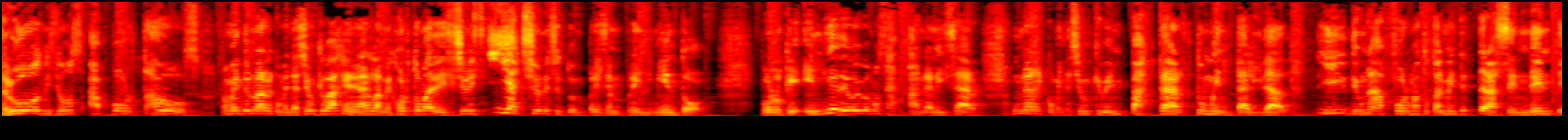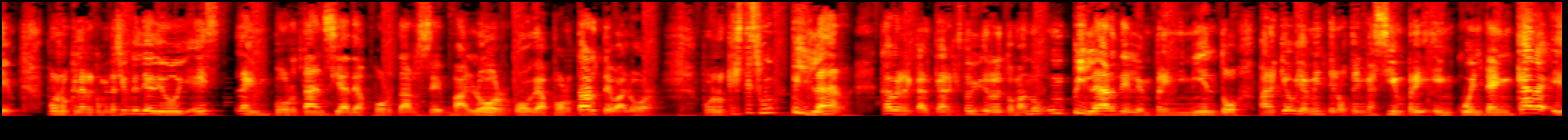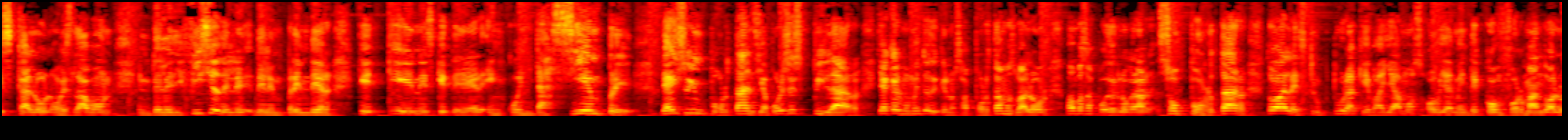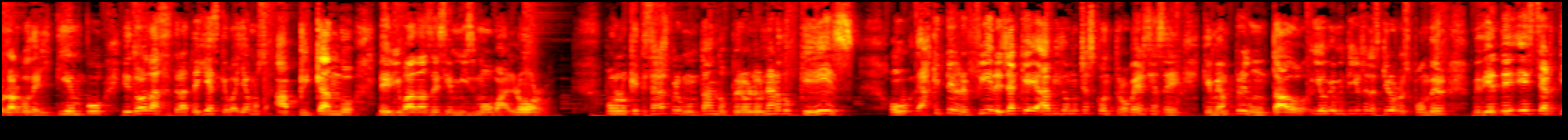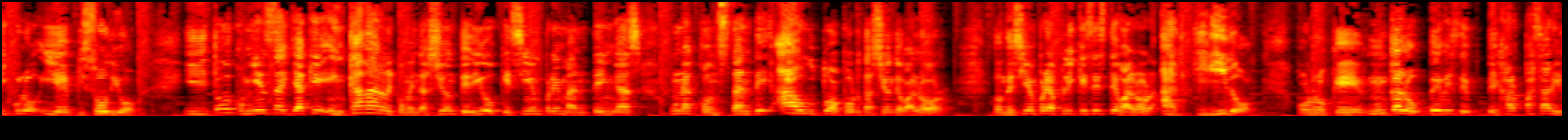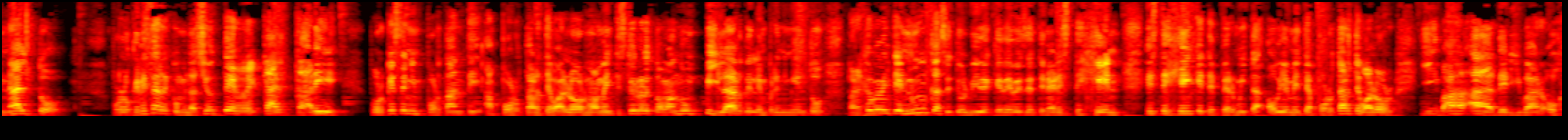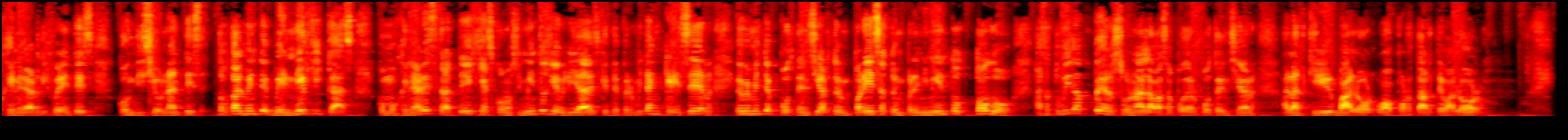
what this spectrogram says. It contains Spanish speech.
Saludos mis nuevos aportados. Nuevamente una recomendación que va a generar la mejor toma de decisiones y acciones en tu empresa emprendimiento. Por lo que el día de hoy vamos a analizar una recomendación que va a impactar tu mentalidad y de una forma totalmente trascendente. Por lo que la recomendación del día de hoy es la importancia de aportarse valor o de aportarte valor. Por lo que este es un pilar. Cabe recalcar que estoy retomando un pilar del emprendimiento para que obviamente lo tengas siempre en cuenta en cada escalón o eslabón del edificio del, del emprender que tienes que tener en cuenta siempre. De ahí su importancia, por eso es pilar, ya que al momento de que nos aportamos valor vamos a poder lograr soportar toda la estructura que vayamos obviamente conformando a lo largo del tiempo y todas las estrategias que vayamos aplicando derivadas de ese mismo valor. Por lo que te estarás preguntando, pero Leonardo, ¿qué es? ¿O a qué te refieres? Ya que ha habido muchas controversias que me han preguntado y obviamente yo se las quiero responder mediante este artículo y episodio. Y todo comienza ya que en cada recomendación te digo que siempre mantengas una constante autoaportación de valor, donde siempre apliques este valor adquirido, por lo que nunca lo debes de dejar pasar en alto. Por lo que en esta recomendación te recalcaré ¿Por qué es tan importante aportarte valor? Nuevamente estoy retomando un pilar del emprendimiento para que obviamente nunca se te olvide que debes de tener este gen, este gen que te permita obviamente aportarte valor y va a derivar o generar diferentes condicionantes totalmente benéficas, como generar estrategias, conocimientos y habilidades que te permitan crecer y obviamente potenciar tu empresa, tu emprendimiento, todo, hasta tu vida personal la vas a poder potenciar al adquirir valor o aportarte valor.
